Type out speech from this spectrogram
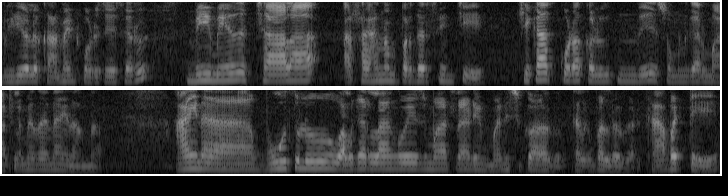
వీడియోలో కామెంట్ కూడా చేశారు. మీ మీద చాలా అసహనం ప్రదర్శించి చికాకు కూడా కలుగుతుంది సుమన్ గారి మాటల మీద అని ఆయన అన్నారు. ఆయన బూతులు వల్గర్ లాంగ్వేజ్ మాట్లాడే మనిషి కాదు తెలకపల్లి రవి గారు. కాబట్టి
